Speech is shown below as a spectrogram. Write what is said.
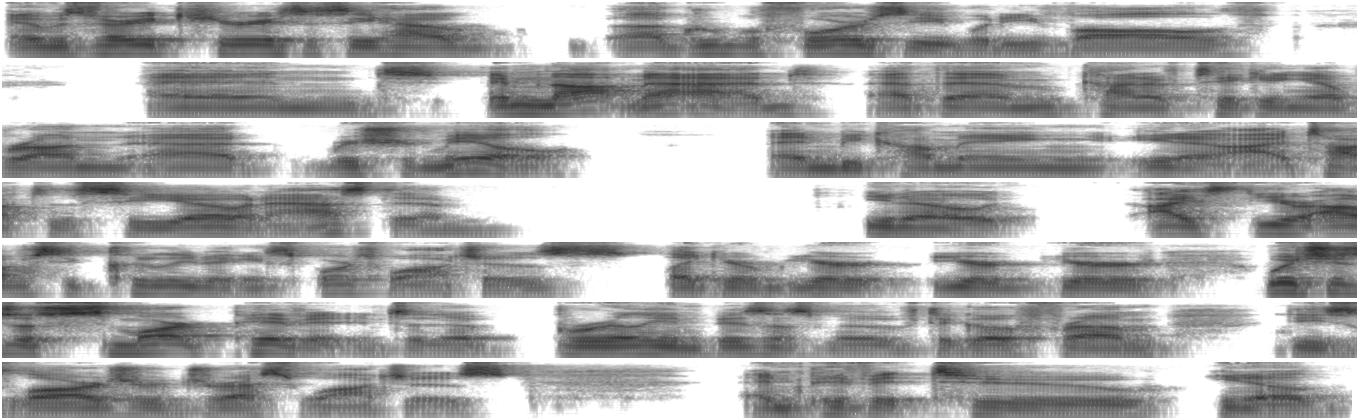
it was very curious to see how uh, Greubel Forsey would evolve, and am not mad at them kind of taking a run at Richard Mille and becoming. You know, I talked to the CEO and asked him, you know, I you're obviously clearly making sports watches, like you're you're you're you're which is a smart pivot into a brilliant business move to go from these larger dress watches and pivot to you know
